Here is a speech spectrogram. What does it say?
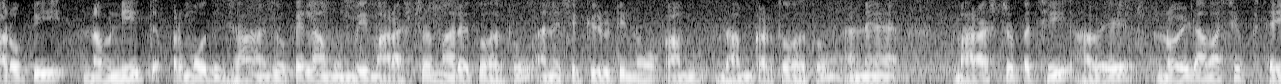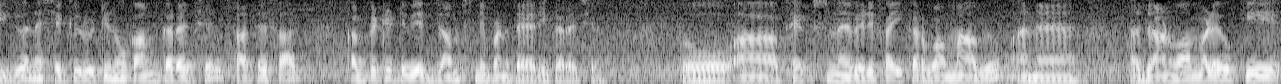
આરોપી નવનીત પ્રમોદ ઝા, જો પહેલાં મુંબઈ મહારાષ્ટ્રમાં રહેતો હતો અને સિક્યુરિટીનું કામ ધામ કરતો હતો અને મહારાષ્ટ્ર પછી હવે નોઈડામાં શિફ્ટ થઈ ગયું અને સિક્યુરિટીનું કામ કરે છે. સાથે સાથ કોમ્પિટિટિવ એક્ઝામ્સની પણ તૈયારી કરે છે. તો આ ફેક્ટ્સને વેરીફાઈ કરવામાં આવ્યો અને જાણવા મળ્યું કે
